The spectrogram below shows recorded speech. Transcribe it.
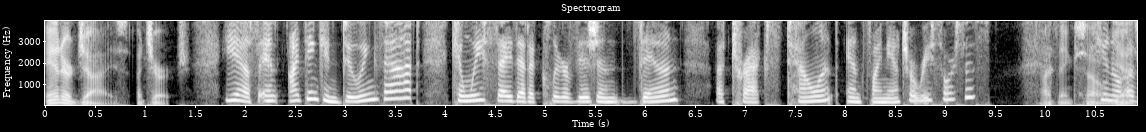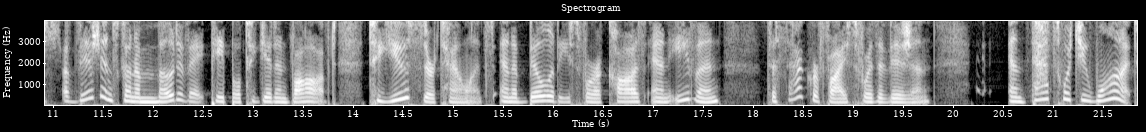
energize a church. Yes, and I think in doing that, can we say that a clear vision then attracts talent and financial resources? I think so. You know, yes. a, a vision is going to motivate people to get involved, to use their talents and abilities for a cause, and even to sacrifice for the vision. And that's what you want.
